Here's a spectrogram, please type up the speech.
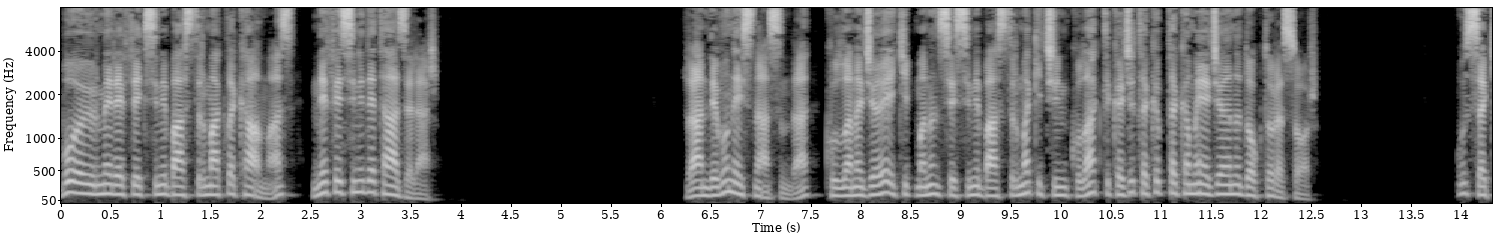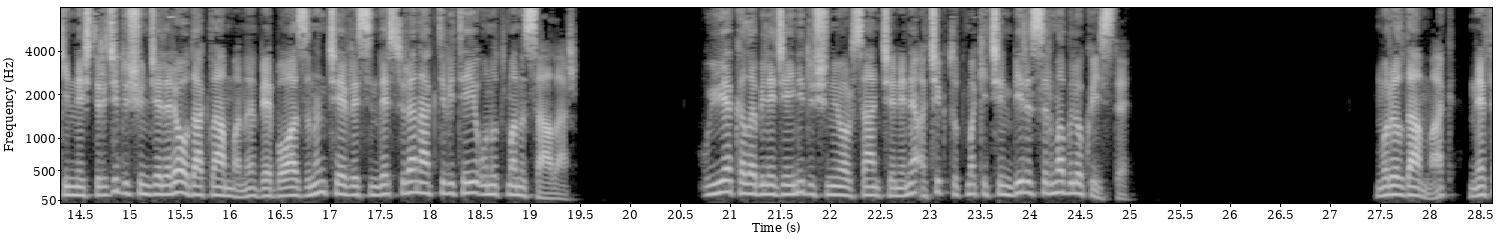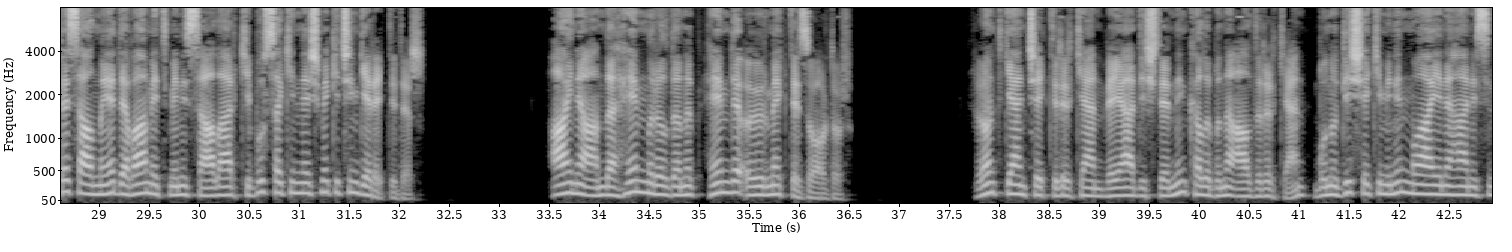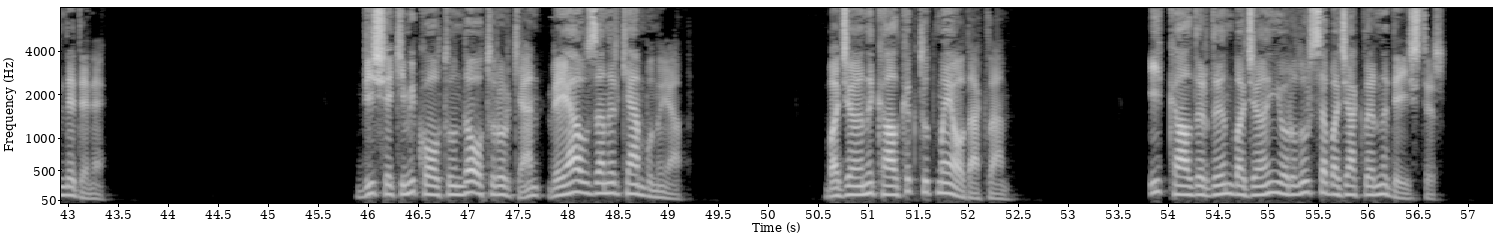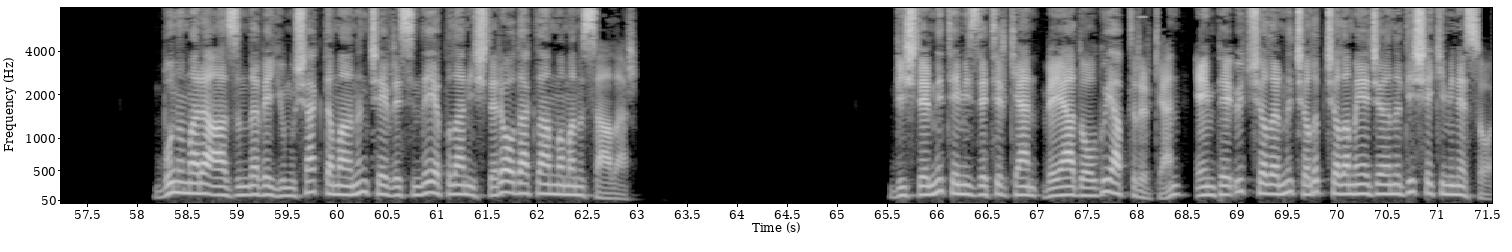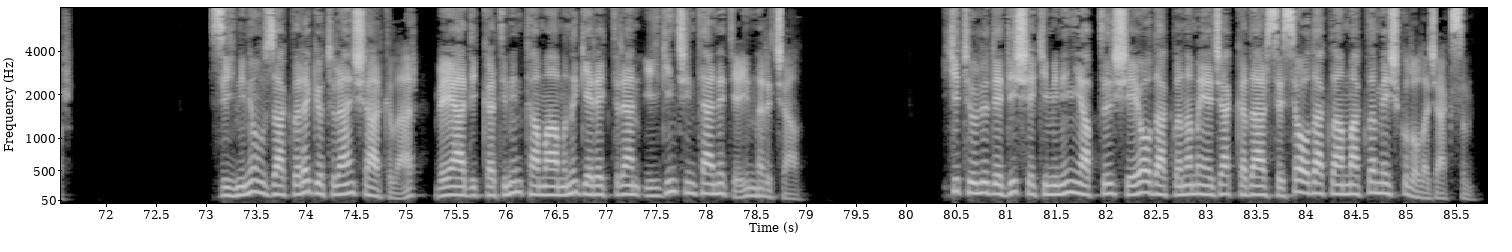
Bu öğürme refleksini bastırmakla kalmaz, nefesini de tazeler. Randevun esnasında, kullanacağı ekipmanın sesini bastırmak için kulak tıkacı takıp takamayacağını doktora sor. Bu sakinleştirici düşüncelere odaklanmanı ve boğazının çevresinde süren aktiviteyi unutmanı sağlar. Uyuyakalabileceğini düşünüyorsan çeneni açık tutmak için bir ısırma bloku iste. Mırıldanmak, nefes almaya devam etmeni sağlar ki bu sakinleşmek için gereklidir. Aynı anda hem mırıldanıp hem de öğürmek de zordur. Röntgen çektirirken veya dişlerinin kalıbını aldırırken bunu diş hekiminin muayenehanesinde dene. Diş hekimi koltuğunda otururken veya uzanırken bunu yap. Bacağını kalkık tutmaya odaklan. İlk kaldırdığın bacağın yorulursa bacaklarını değiştir. Bu numara ağzında ve yumuşak damağının çevresinde yapılan işlere odaklanmamanı sağlar. Dişlerini temizletirken veya dolgu yaptırırken MP3 çalarını çalıp çalamayacağını diş hekimine sor. Zihnini uzaklara götüren şarkılar veya dikkatinin tamamını gerektiren ilginç internet yayınları çal. İki türlü de diş hekiminin yaptığı şeye odaklanamayacak kadar sese odaklanmakla meşgul olacaksın.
